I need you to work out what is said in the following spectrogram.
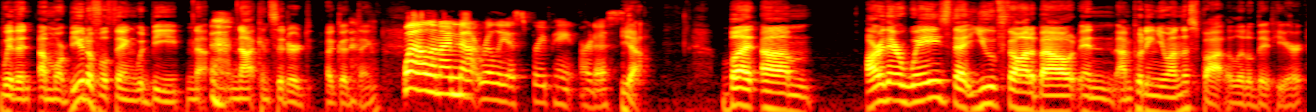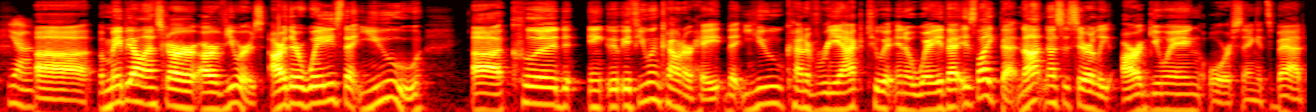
with a, a more beautiful thing would be not, not considered a good thing. Well, and I'm not really a spray paint artist. Yeah. But um, are there ways that you've thought about, and I'm putting you on the spot a little bit here. Yeah. Uh, maybe I'll ask our, our viewers are there ways that you uh, could, if you encounter hate, that you kind of react to it in a way that is like that? Not necessarily arguing or saying it's bad,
